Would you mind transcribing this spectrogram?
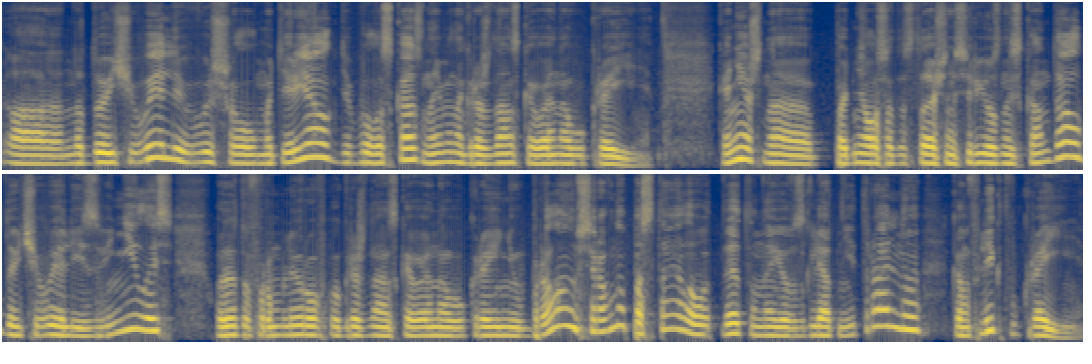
а, на Deutsche Welle вышел материал, где было сказано именно гражданская война в Украине. Конечно, поднялся достаточно серьезный скандал, Deutsche Welle извинилась, вот эту формулировку «гражданская война в Украине» убрала, но все равно поставила вот эту, на ее взгляд, нейтральную конфликт в Украине.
